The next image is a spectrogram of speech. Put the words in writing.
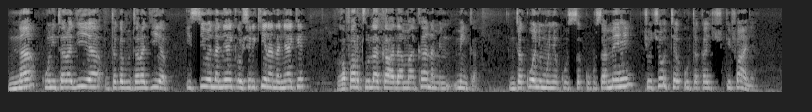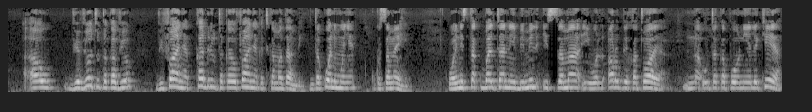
na kunitarajia utakavyotarajia isiwe ndani yake ushirikina ndani yake ghafartu laka ala ma kana min, minka. Nitakuwa ni mwenye kukusamehe chochote utakachokifanya au vyovyote utakavyo vifanya kadri utakayofanya katika madhambi. Nitakuwa ni mwenye kukusamehi wa inistakbaltani bimil'i samai wal ardi khatwaya na utakaponielekea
